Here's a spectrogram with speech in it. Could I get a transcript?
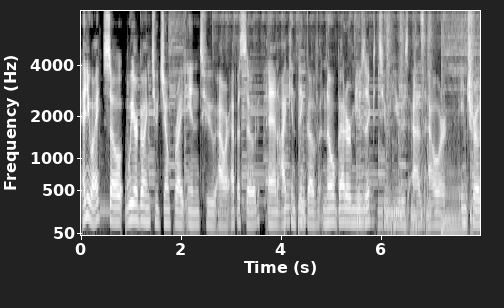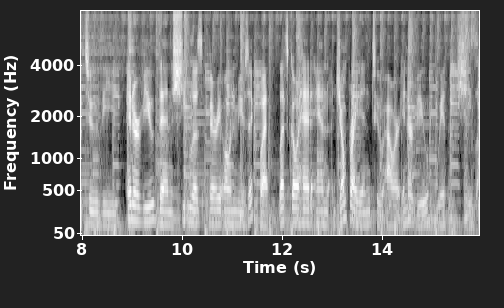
Anyway, so we are going to jump right into our episode, and I can think of no better music to use as our intro to the interview than Sheila's very own music. But let's go ahead and jump right into our interview with Sheila.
